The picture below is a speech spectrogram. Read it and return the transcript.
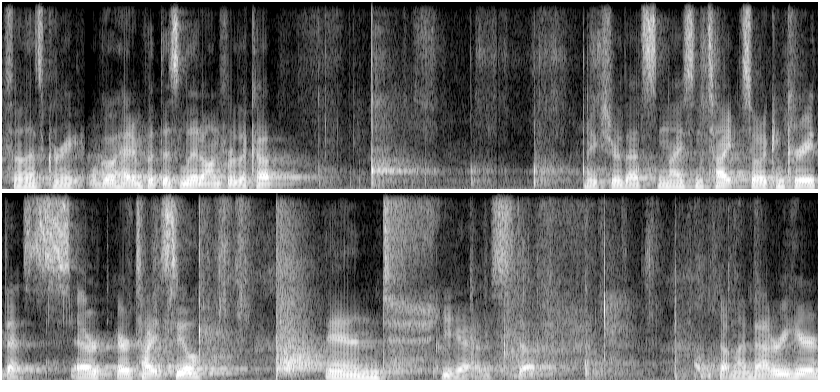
So that's great. We'll go ahead and put this lid on for the cup. Make sure that's nice and tight so it can create that air, airtight seal. And yeah, this stuff. Got my battery here.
